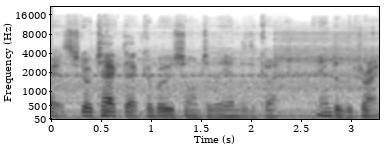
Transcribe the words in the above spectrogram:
All right, let's go tack that caboose onto the end of the end of the train.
